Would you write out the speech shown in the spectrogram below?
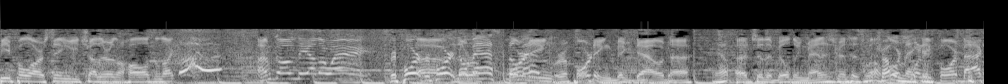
People are seeing each other in the halls and like, oh, I'm going the other way. Report, Uh, report. No they're mask. No reporting, mask. reporting Big Dowd uh, Yep. uh, to the building management as well. troublemaker. 424 back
